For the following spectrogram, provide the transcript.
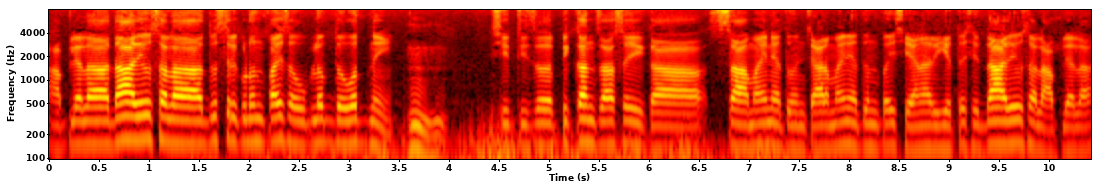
आपल्याला दहा दिवसाला दुसरीकडून पैसा उपलब्ध होत नाही. हं, हं. शेतीचं पिकांचं असं आहे का सहा महिन्यातून चार महिन्यातून पैसे येणार हे तसे दहा दिवसाला आपल्याला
